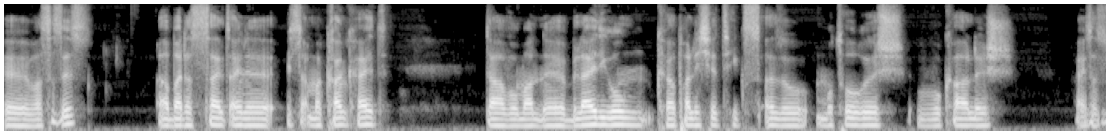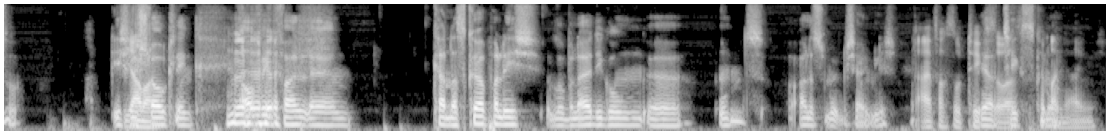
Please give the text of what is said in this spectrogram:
äh, was das ist. Aber das ist halt eine, ich sag mal, Krankheit, da wo man äh, Beleidigung, körperliche Ticks, also motorisch, vokalisch, heißt das so? Ich will Ja, schlau klingen. Auf jeden Fall ähm, kann das körperlich, so Beleidigung äh, und alles mögliche eigentlich. Einfach so Ticks, Ja, Ticks, kann man genau. ja eigentlich.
